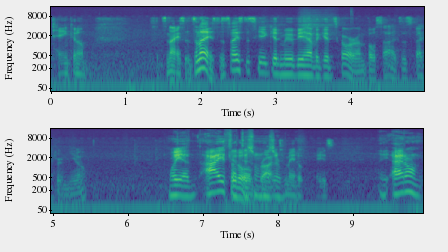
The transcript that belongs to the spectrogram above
tanking them. So it's nice. It's nice. It's nice to see a good movie have a good score on both sides of the spectrum. You know, Well, yeah, I thought good this one was Rotten a. Tomato days. I don't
